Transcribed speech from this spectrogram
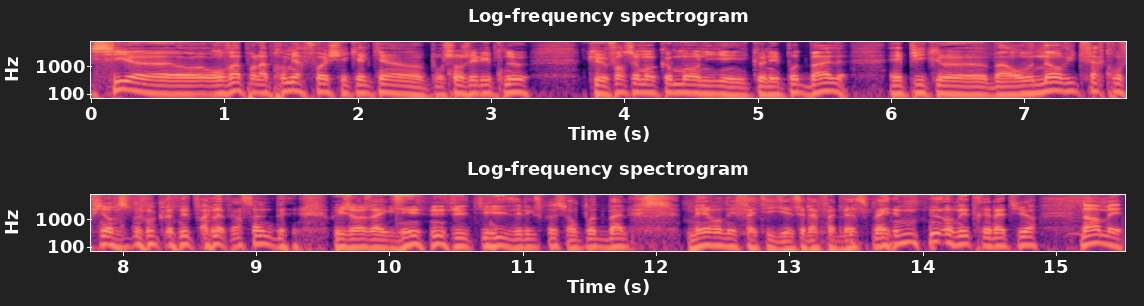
si on va pour la première fois chez quelqu'un pour changer les pneus, que forcément comme moi on y connaît pas de balle, et puis que bah, a envie de faire confiance, mais on connaît pas la personne. Oui Jean-Jacques, j'ai utilisé l'expression pot de balle, mais on est fatigué, c'est la fin de la semaine, on est très nature. Non mais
